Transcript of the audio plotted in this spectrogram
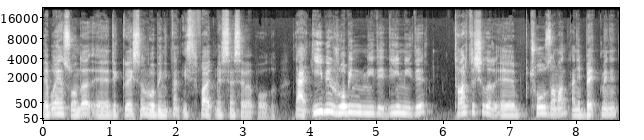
Ve bu en sonunda e, Dick Grayson'ın Robin'likten istifa etmesine sebep oldu. Yani iyi bir Robin miydi değil miydi tartışılır. E, çoğu zaman hani Batman'in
